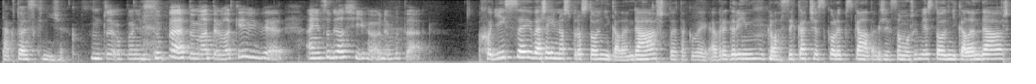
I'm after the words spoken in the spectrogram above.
Tak to je z knížek. No to je úplně super, to máte velký výběr. A něco dalšího, nebo tak? Chodí si veřejnost pro stolní kalendář, to je takový evergreen, klasika českolipská, takže samozřejmě stolní kalendář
